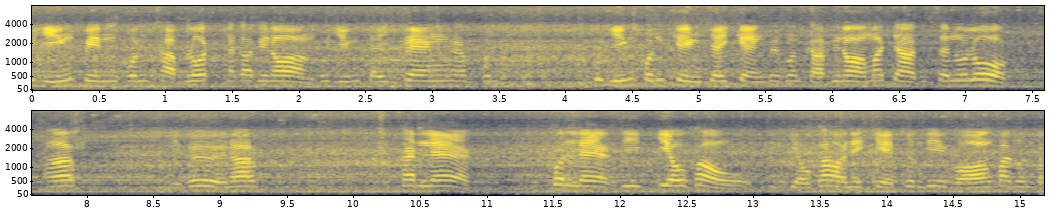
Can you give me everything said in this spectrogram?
ผู้หญิงเป็นคนขับรถนะครับพี่น้อง ผู้หญิงใจแกร่งนะครับคนผู้หญิงคนเก่งใจแกร่งเป็นคนขับพี่น้องมาจากพิษณุโลกนะครับนี่คือนะครับขั้นแรกคนแรกที่เกี่ยวเข้าเกี่ยวเข้าในเขตพื้นที่ของบ้านนนพ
